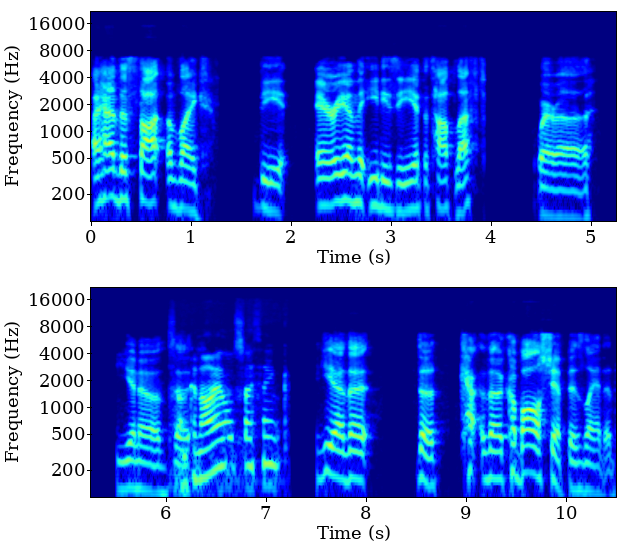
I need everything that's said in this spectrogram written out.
I had this thought of like the area in the EDZ at the top left, where uh you know the Sunken Isles, I think. yeah the the the cabal ship is landed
